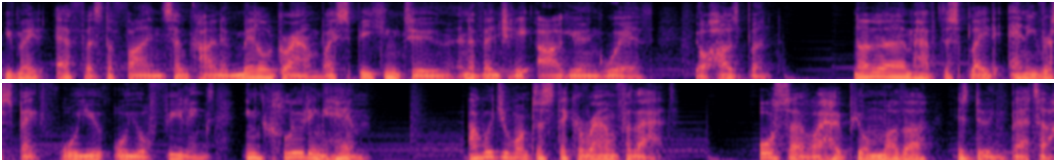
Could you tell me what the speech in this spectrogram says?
you've made efforts to find some kind of middle ground by speaking to and eventually arguing with your husband. None of them have displayed any respect for you or your feelings, including him. Why would you want to stick around for that? Also, I hope your mother is doing better.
